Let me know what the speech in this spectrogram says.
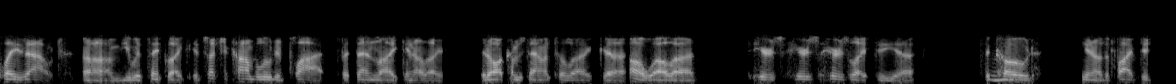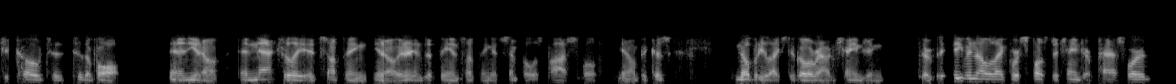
plays out. Um, you would think like it's such a convoluted plot, but then like you know like it all comes down to like uh, oh well uh, here's here's here's like the uh, the Mhm. code, you know, the five digit code to to the vault and you know and naturally it's something you know it ends up being something as simple as possible you know because nobody likes to go around changing their, even though like we're supposed to change our passwords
